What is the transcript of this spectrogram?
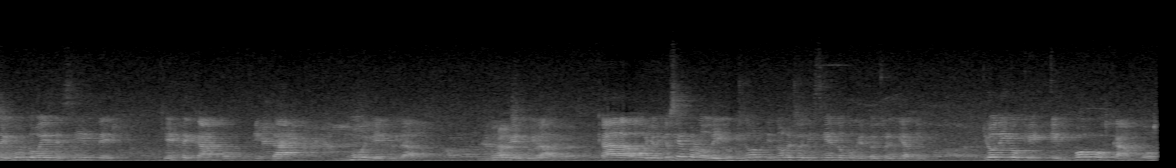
segundo es decirte que este campo está muy bien cuidado, muy bien cuidado. Cada hoyo, yo siempre lo digo, y no, y no lo estoy diciendo porque estoy frente a ti. Yo digo que en pocos campos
